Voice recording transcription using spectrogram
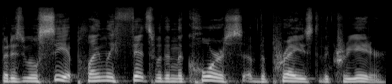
but as we'll see, it plainly fits within the course of the praise to the Creator.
